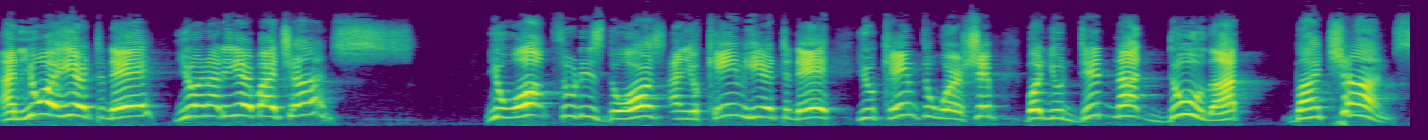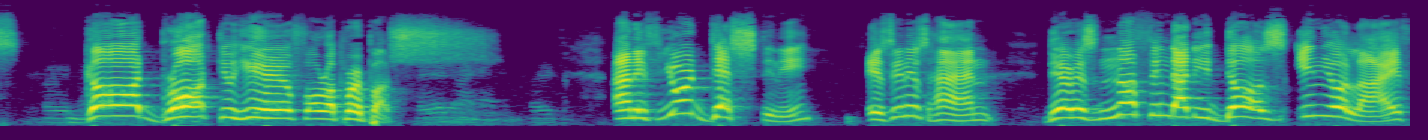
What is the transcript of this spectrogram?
And you are here today, you are not here by chance. You walked through these doors and you came here today, you came to worship, but you did not do that by chance. God brought you here for a purpose. And if your destiny is in His hand, there is nothing that He does in your life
